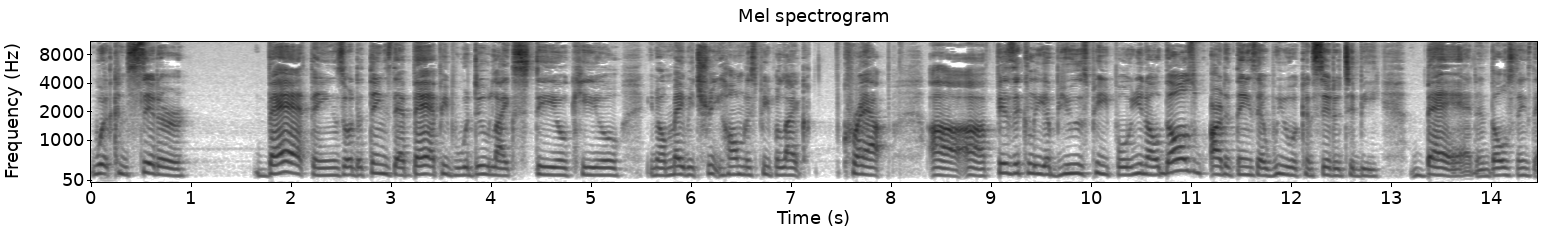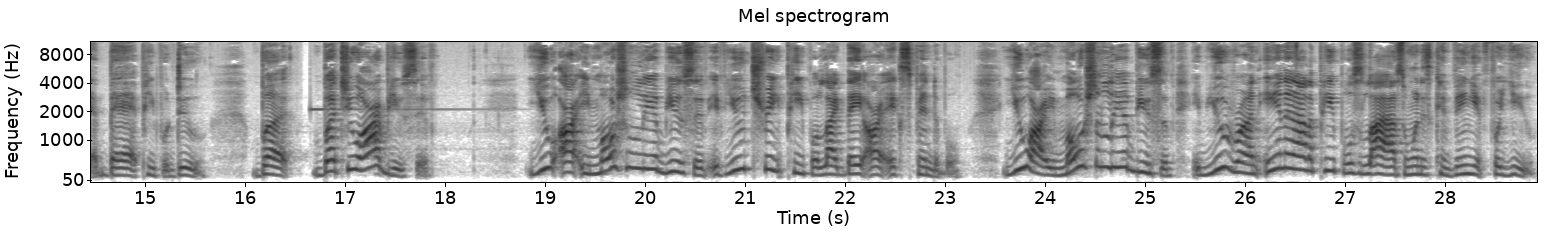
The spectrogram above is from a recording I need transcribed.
would consider bad things or the things that bad people would do, like steal, kill, you know, maybe treat homeless people like crap, uh, uh, physically abuse people. You know, those are the things that we would consider to be bad and those things that bad people do. But but you are abusive. You are emotionally abusive if you treat people like they are expendable. You are emotionally abusive if you run in and out of people's lives when it's convenient for you.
